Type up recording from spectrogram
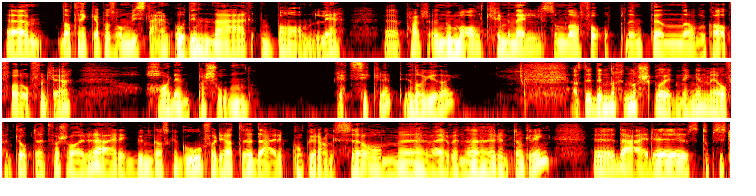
Da tenker jeg på sånn, hvis det er en ordinær, vanlig Eh, normal kriminell som da får oppnevnt en advokat fra det offentlige, har den personen rettssikkerhet i Norge i dag? Altså, Den norske ordningen med offentlig oppnevnt forsvarere er i grunnen ganske god, fordi at det er konkurranse om eh, vervene rundt omkring. Eh, Det er eh, stort sett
